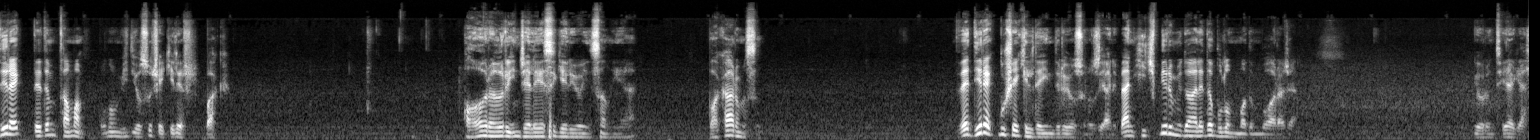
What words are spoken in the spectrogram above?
direkt dedim tamam. Bunun videosu çekilir. Bak. Ağır ağır inceleyesi geliyor insanın ya. Bakar mısın? Ve direkt bu şekilde indiriyorsunuz yani. Ben hiçbir müdahalede bulunmadım bu araca. Görüntüye gel.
